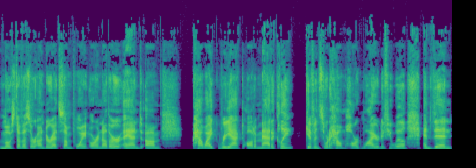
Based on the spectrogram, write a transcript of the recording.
most of us are under at some point or another, and um, how I react automatically, given sort of how I'm hardwired, if you will. And then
